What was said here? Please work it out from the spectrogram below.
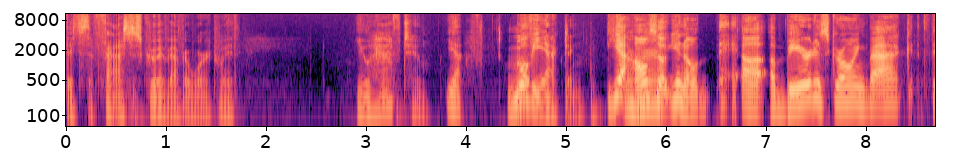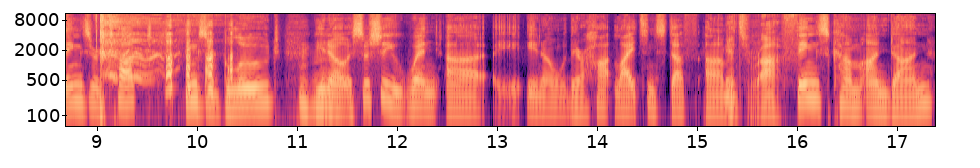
that's the fastest crew I've ever worked with. You have to. Yeah. Movie acting. Yeah. Also, you know, uh, a beard is growing back. Things are tucked. things are glued. You know, especially when uh, you know there are hot lights and stuff. Um, It's rough. things come undone,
